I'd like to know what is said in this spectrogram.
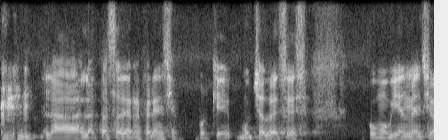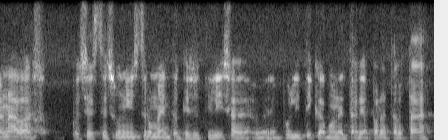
la, la, tasa de referencia, porque muchas veces, como bien mencionabas, pues este es un instrumento que se utiliza en política monetaria para tratar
